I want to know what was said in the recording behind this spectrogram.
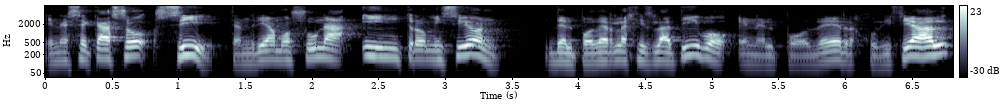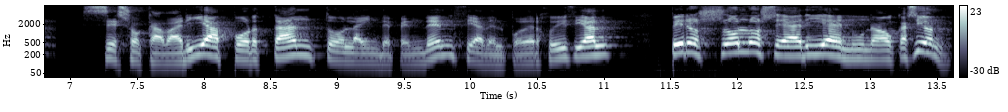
En ese caso, sí, tendríamos una intromisión del poder legislativo en el poder judicial, se socavaría por tanto la independencia del poder judicial, pero solo se haría en una ocasión,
